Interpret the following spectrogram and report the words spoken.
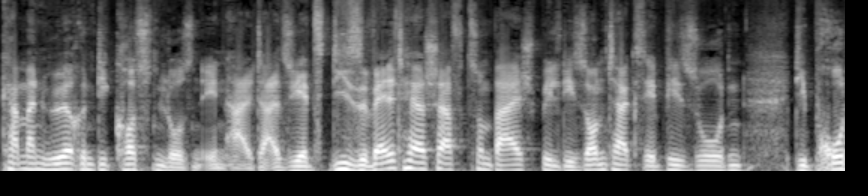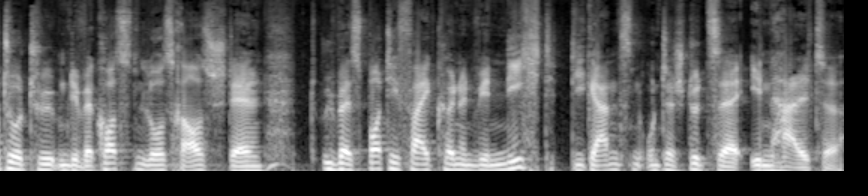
kann man hören, die kostenlosen Inhalte. Also jetzt diese Weltherrschaft zum Beispiel, die Sonntagsepisoden, die Prototypen, die wir kostenlos rausstellen. Über Spotify können wir nicht die ganzen Unterstützerinhalte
